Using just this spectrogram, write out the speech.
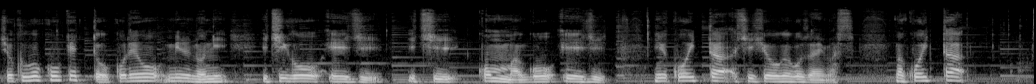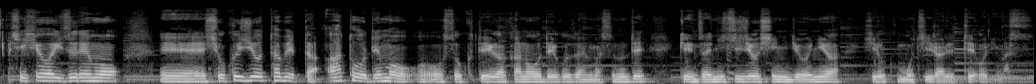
食後高血糖これを見るのに 15AG1,5AG というこういった指標がございます、まあ、こういった指標はいずれも、えー、食事を食べた後でも測定が可能でございますので現在日常診療には広く用いられております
